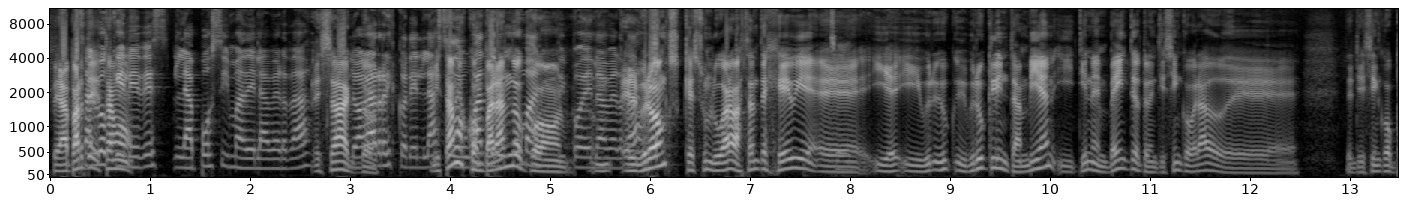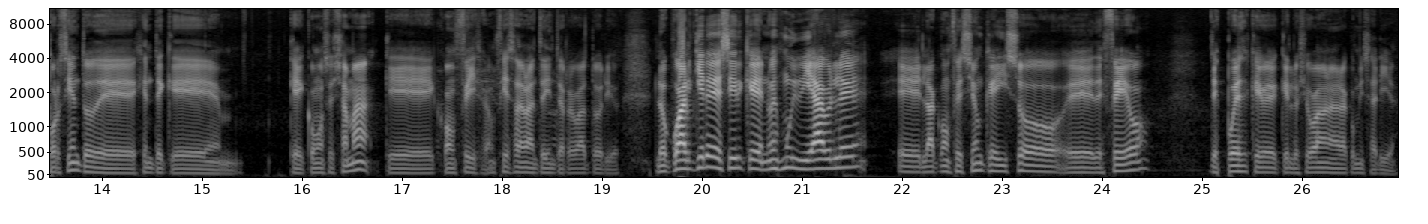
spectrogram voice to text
Pero aparte Salvo estamos... que le des la pócima de la verdad. Exacto. Lo agarres con el lazo y estamos de comparando Woman, con tipo de la verdad. el Bronx, que es un lugar bastante heavy, eh, y, y Brooklyn también, y tienen 20 o 35 grados de 35% de gente que, que, ¿cómo se llama? Que confiesa, confiesa durante el interrogatorio. Lo cual quiere decir que no es muy viable eh, la confesión que hizo eh, de Feo después que, que lo llevaban a la comisaría.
